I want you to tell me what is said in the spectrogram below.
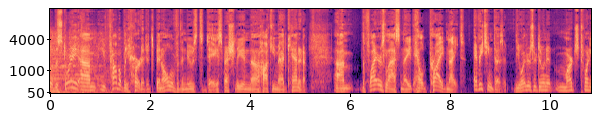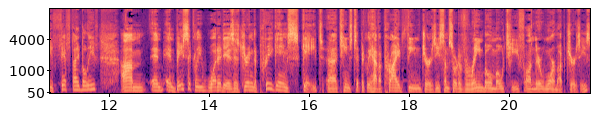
So the story, um, you've probably heard it. It's been all over the news today, especially in uh, Hockey Mad Canada. Um, the Flyers last night held Pride Night. Every team does it. The Oilers are doing it March 25th, I believe. Um, and and basically what it is is during the pregame skate, uh, teams typically have a Pride themed jersey, some sort of rainbow motif on their warm up jerseys.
